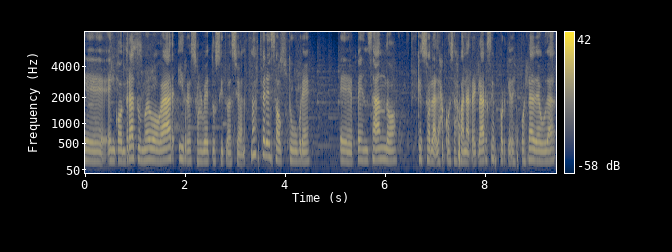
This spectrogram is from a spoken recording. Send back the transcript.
eh, encontrar tu nuevo hogar y resolver tu situación. No esperes a octubre eh, pensando que solas las cosas van a arreglarse porque después la deuda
